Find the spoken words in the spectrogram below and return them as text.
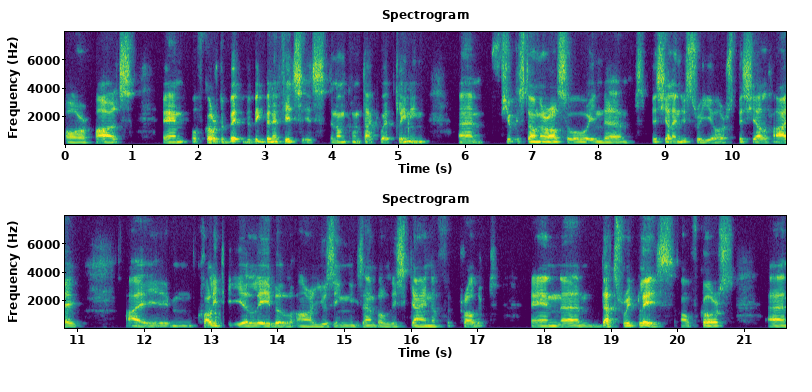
or parts. And of course, the big, the big benefits is the non-contact web cleaning. Um, few customers also in the special industry or special high high um, quality label are using example this kind of product. And um, that replace of course uh,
